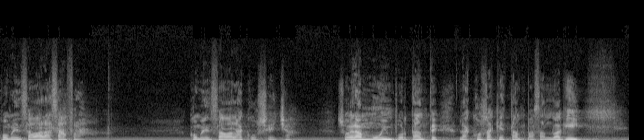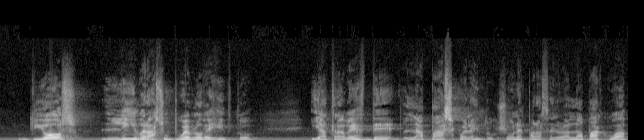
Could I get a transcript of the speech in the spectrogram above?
comenzaba la zafra, comenzaba la cosecha. Eso era muy importante, las cosas que están pasando aquí. Dios libra a su pueblo de Egipto y a través de la Pascua las instrucciones para celebrar la Pascua,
